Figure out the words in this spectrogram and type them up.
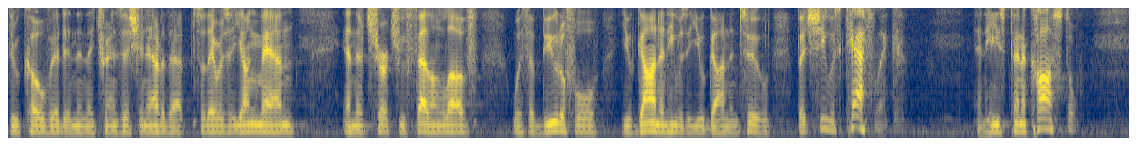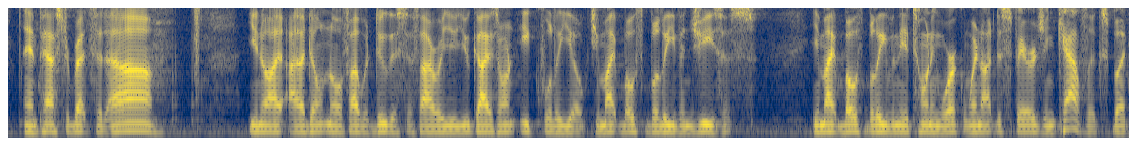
through COVID, and then they transitioned out of that. So there was a young man in their church who fell in love with a beautiful Ugandan. He was a Ugandan too, but she was Catholic, and he's Pentecostal. And Pastor Brett said, Ah, you know, I, I don't know if I would do this if I were you. You guys aren't equally yoked. You might both believe in Jesus. You might both believe in the atoning work. And we're not disparaging Catholics, but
